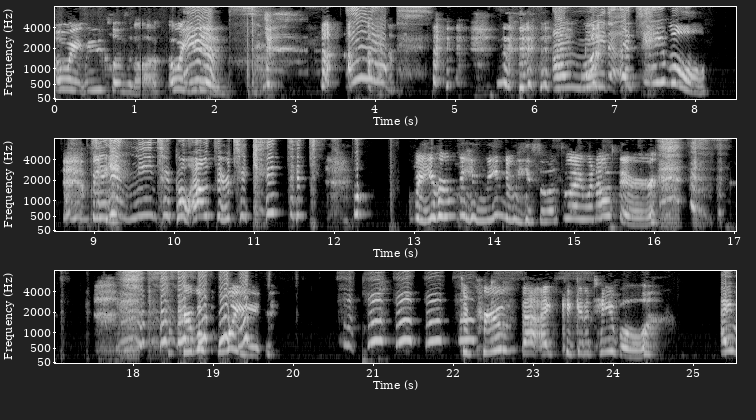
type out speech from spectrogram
Oh wait, we need to close it off. Oh wait, you did. Amps! Amps! I made a table! but, Didn't need to go out there to get the t- but you were being mean to me, so that's why I went out there to prove a point. To prove that I could get a table. I,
